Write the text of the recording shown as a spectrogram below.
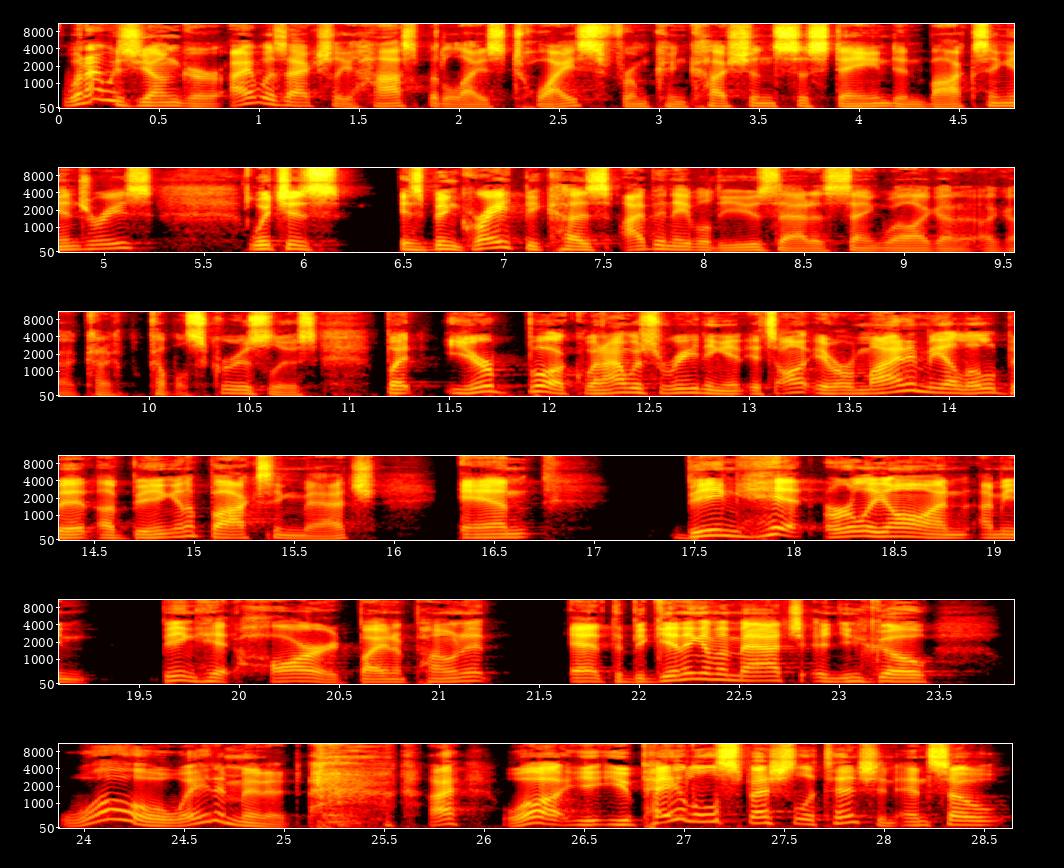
when I was younger, I was actually hospitalized twice from concussions sustained in boxing injuries, which is has been great because I've been able to use that as saying, well, I got a, I got a couple screws loose. But your book, when I was reading it, it's all, it reminded me a little bit of being in a boxing match and being hit early on, I mean, being hit hard by an opponent at the beginning of a match, and you go, "Whoa, wait a minute!" I well, you, you pay a little special attention, and so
